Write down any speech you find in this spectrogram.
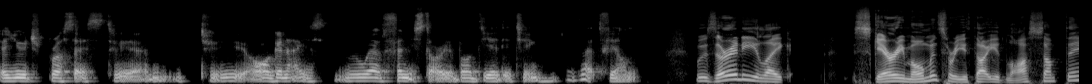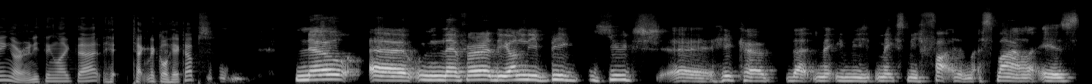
a huge process to um, to organize. We have a funny story about the editing of that film. Was there any like scary moments where you thought you'd lost something or anything like that? H- technical hiccups? No, uh, never. The only big, huge uh, hiccup that make me makes me smile is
